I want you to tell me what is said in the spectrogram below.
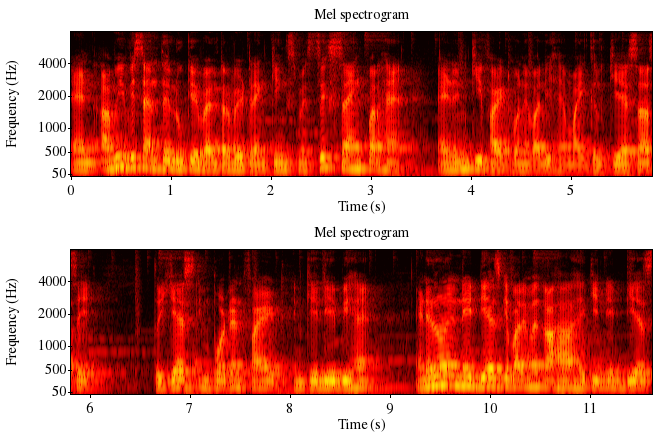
एंड अभी विसेंते लुके वेल्टर वेट रैंकिंग्स में सिक्स रैंक पर हैं। एंड इनकी फ़ाइट होने वाली है माइकल केसा से। तो यस इंपॉर्टेंट फाइट इनके लिए भी है। एंड इन्होंने नेट डियस के बारे में कहा है कि नेट डियस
